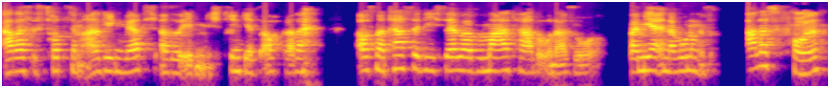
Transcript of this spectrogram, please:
aber es ist trotzdem allgegenwärtig. Also eben, ich trinke jetzt auch gerade aus einer Tasse, die ich selber bemalt habe oder so. Bei mir in der Wohnung ist alles voll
